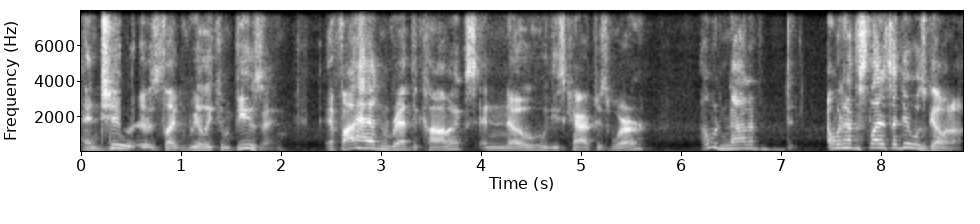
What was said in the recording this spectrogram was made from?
and two it was like really confusing. If i hadn't read the comics and know who these characters were i would not have i wouldn't have the slightest idea what was going on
